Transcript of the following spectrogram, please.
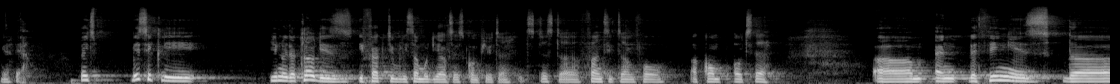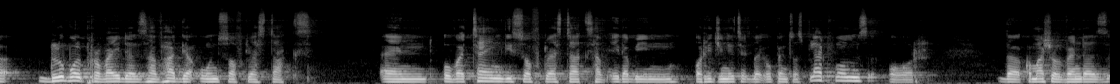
Yeah. Yeah. It's basically, you know, the cloud is effectively somebody else's computer. It's just a fancy term for a comp out there. Um, and the thing is, the global providers have had their own software stacks. And over time, these software stacks have either been originated by open source platforms or the commercial vendors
